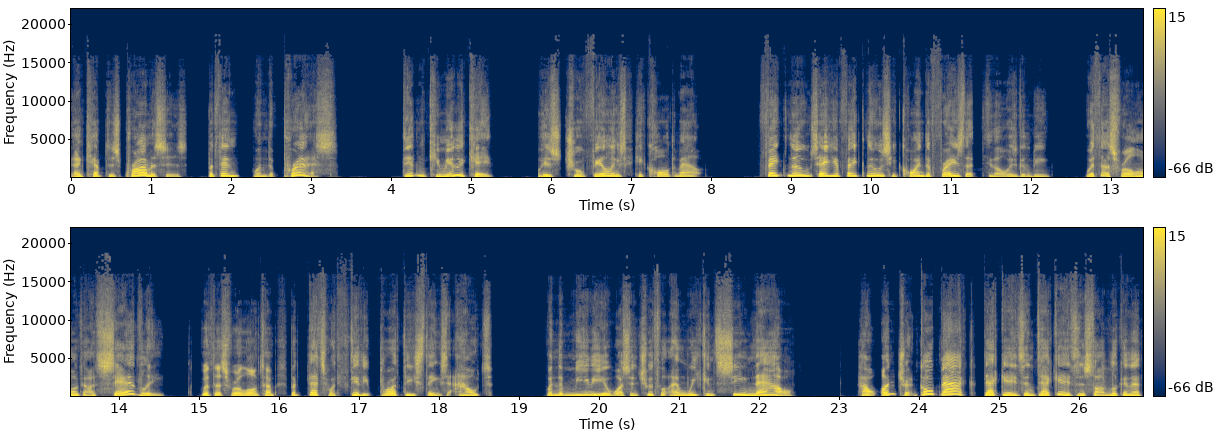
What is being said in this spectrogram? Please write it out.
and kept his promises. But then when the press didn't communicate his true feelings, he called them out fake news. Hey, you fake news. He coined the phrase that, you know, is going to be with us for a long time. Sadly, with us for a long time. But that's what he did. He brought these things out when the media wasn't truthful. And we can see now how untrue. Go back decades and decades and start looking at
